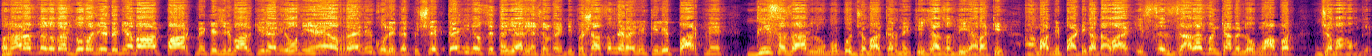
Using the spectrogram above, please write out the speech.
बनारस में दोपहर दो बजे बेनियाबाग पार्क में केजरीवाल की रैली होनी है और रैली को लेकर पिछले कई दिनों से तैयारियाँ चल रही थी। प्रशासन ने रैली के लिए पार्क में बीस हज़ार लोगों को जमा करने की इजाज़त दी। हालाँकि आम आदमी पार्टी का दावा है कि इससे ज़्यादा संख्या में लोग वहाँ पर जमा होंगे।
